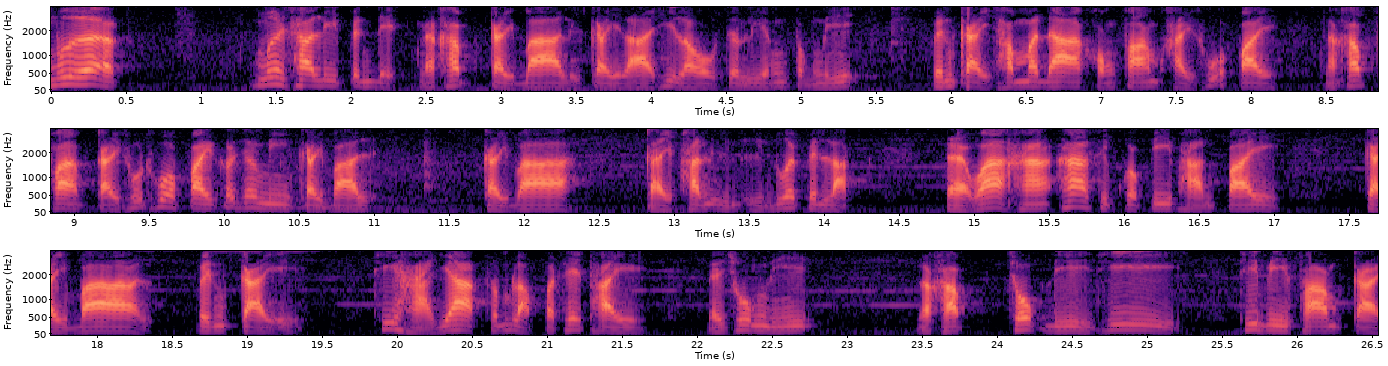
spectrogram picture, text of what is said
เมื่อเมื่อชาลีเป็นเด็กนะครับ ไก่บาหรือไก่ลายที่เราจะเลี้ยงตรงนี้ เป็นไก่ธรรมดาของฟาร์มไข่ทั่วไปนะครับฟาร์มไก่ทั่วๆไปก็จะมีไก่บาไก่บาไก่พันธุ์อื่น ๆ ด้วยเป็นหลัก แต่ว่าห้าสิบกว่าปีผ่านไป ไก่บาเป็นไก่ที่หายากสำหรับประเทศไทยในช่วงนี้นะครับ โชคดีที่ที่มีฟาร์มไก่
